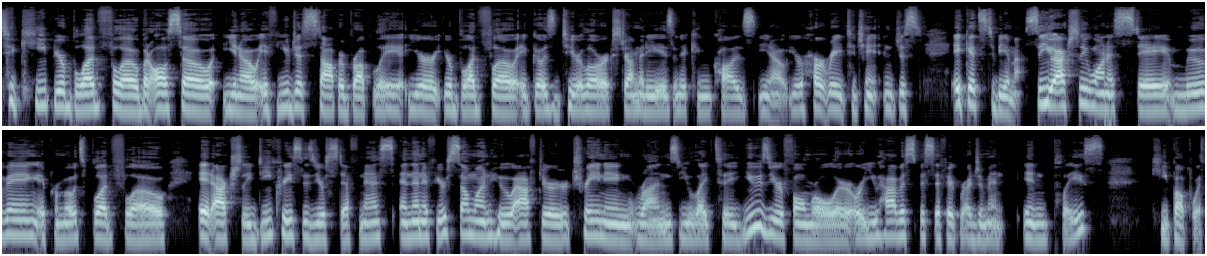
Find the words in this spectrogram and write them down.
to keep your blood flow but also you know if you just stop abruptly your your blood flow it goes into your lower extremities and it can cause you know your heart rate to change and just it gets to be a mess so you actually want to stay moving it promotes blood flow it actually decreases your stiffness and then if you're someone who after training runs you like to use your foam roller or you have a specific regimen in place keep up with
